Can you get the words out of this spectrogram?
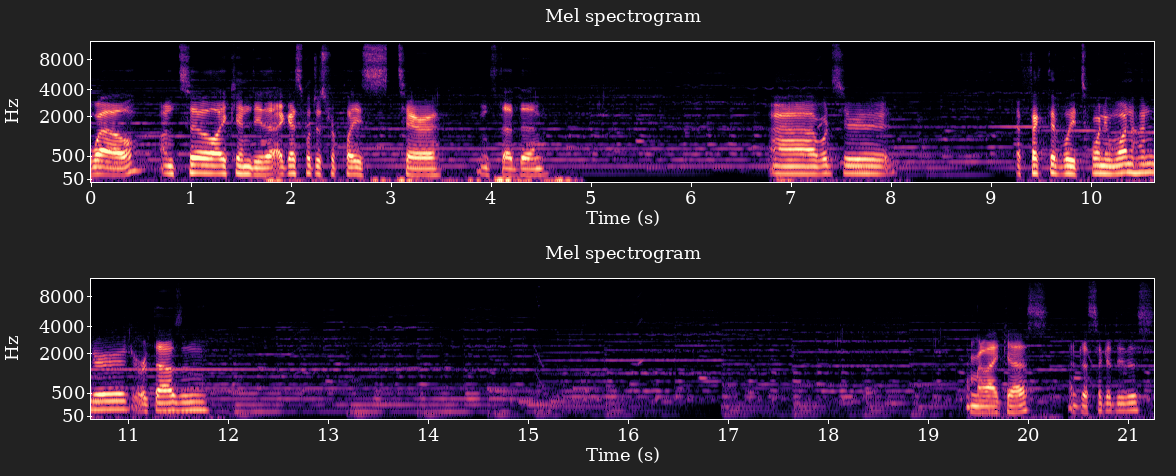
Well, until I can do that, I guess we'll just replace Terra instead then. Uh, what's your... Effectively 2100 or 1000? I guess. I guess I could do this.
